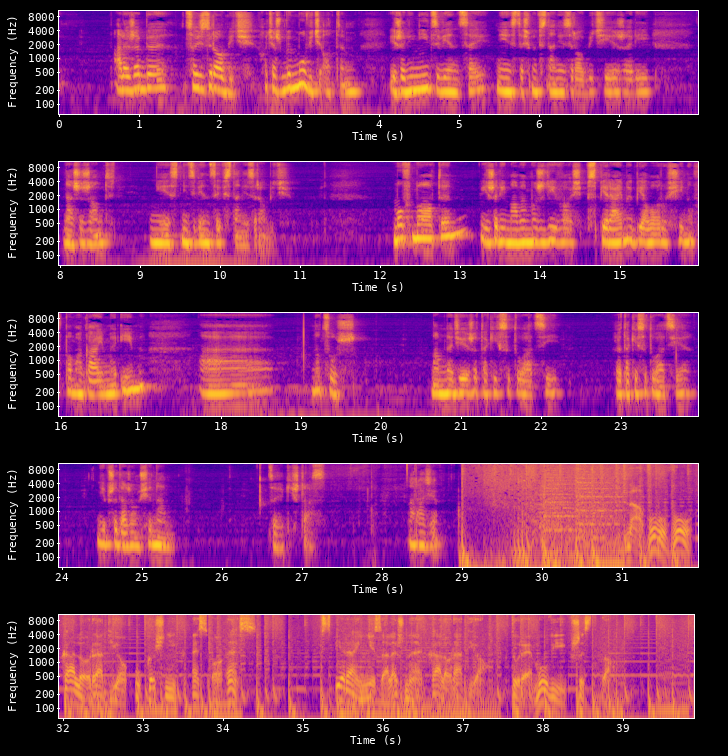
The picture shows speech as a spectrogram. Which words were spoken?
ale żeby coś zrobić, chociażby mówić o tym, jeżeli nic więcej nie jesteśmy w stanie zrobić, jeżeli nasz rząd nie jest nic więcej w stanie zrobić. Mówmy o tym, jeżeli mamy możliwość, wspierajmy Białorusinów, pomagajmy im. E, no cóż, mam nadzieję, że takich sytuacji, że takie sytuacje nie przydarzą się nam za jakiś czas. Na razie. Na www.haloradio ukośnik SOS wspieraj niezależne Halo Radio, które mówi wszystko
